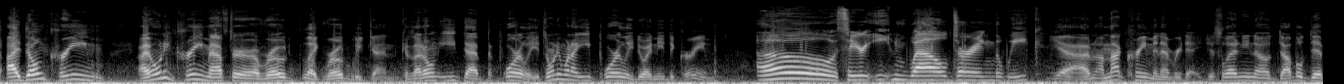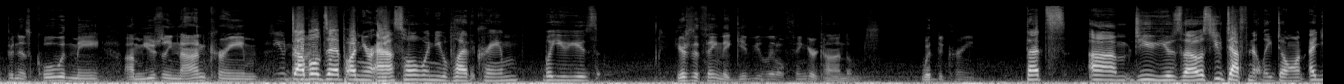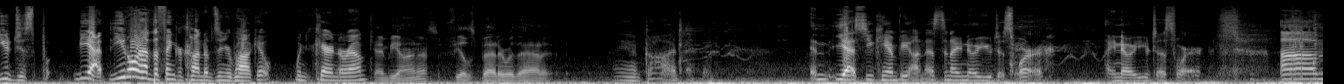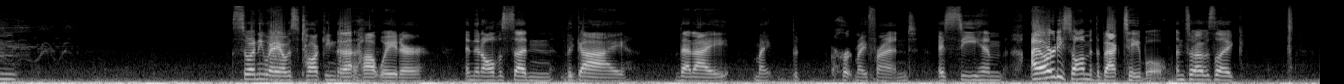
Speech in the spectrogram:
I don't cream I only cream after a road like road weekend because I don't eat that poorly. It's only when I eat poorly do I need to cream. Oh, so you're eating well during the week? Yeah, I'm, I'm not creaming every day. Just letting you know, double dipping is cool with me. I'm usually non-cream. Do you double dip on your asshole when you apply the cream? Will you use? Here's the thing: they give you little finger condoms with the cream. That's um. Do you use those? You definitely don't. Uh, You just yeah. You don't have the finger condoms in your pocket when you're carrying around. Can I be honest? It feels better without it. Oh God. And yes, you can be honest, and I know you just were. I know you just were. Um. So anyway, I was talking to that hot waiter, and then all of a sudden, the guy that I might hurt my friend. I see him. I already saw him at the back table, and so I was like,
